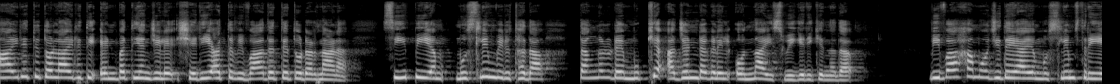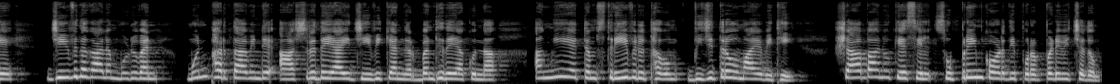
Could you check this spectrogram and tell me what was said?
ആയിരത്തി തൊള്ളായിരത്തി എൺപത്തിയഞ്ചിലെ ശരിയാത്ത് വിവാദത്തെ തുടർന്നാണ് സി പി എം മുസ്ലിം വിരുദ്ധത തങ്ങളുടെ മുഖ്യ അജണ്ടകളിൽ ഒന്നായി സ്വീകരിക്കുന്നത്. വിവാഹമോചിതയായ മുസ്ലിം സ്ത്രീയെ ജീവിതകാലം മുഴുവൻ മുൻ ഭർത്താവിന്റെ ആശ്രിതയായി ജീവിക്കാൻ നിർബന്ധിതയാക്കുന്ന അങ്ങേയറ്റം സ്ത്രീവിരുദ്ധവും വിചിത്രവുമായ വിധി. ഷാബാനു കേസിൽ സുപ്രീം കോടതി പുറപ്പെടുവിച്ചതും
